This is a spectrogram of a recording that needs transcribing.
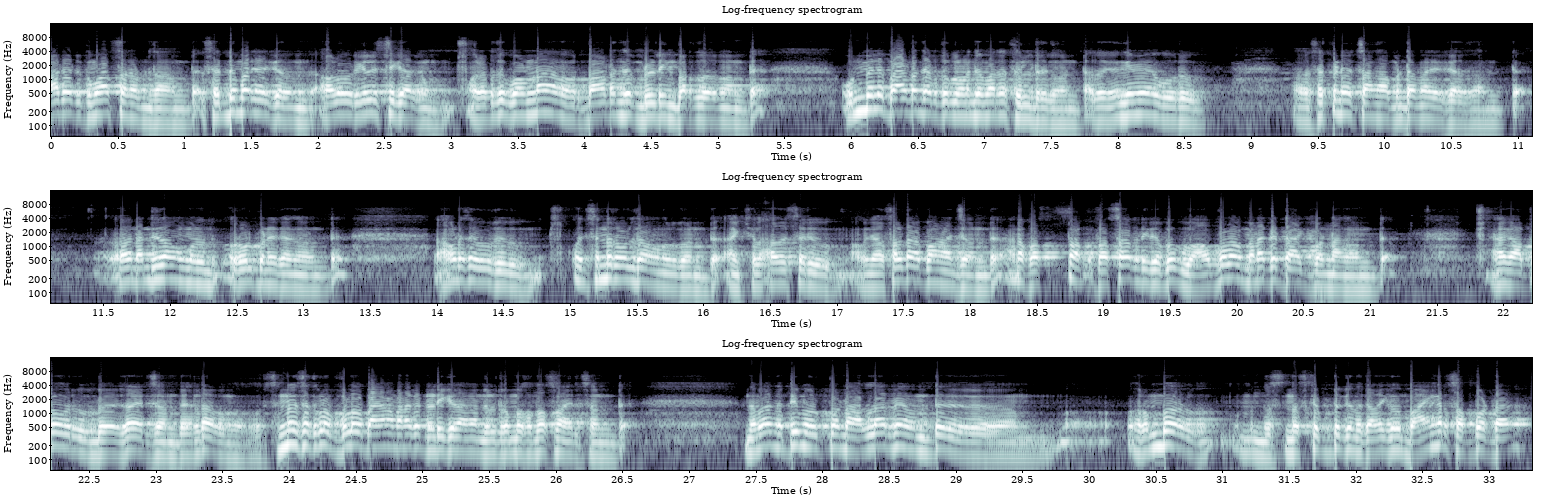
ஆடோட குமார் சார் அப்படின்னு செட்டு மாதிரியே இருக்காது அவ்வளோ ரியலிஸ்டிக்காக இருக்கும். ஒரு இடத்துக்கு போனோம்னா ஒரு பாடஞ்ச பில்டிங் படத்தில் வருவான்ட்டு உண்மையிலே பாடஞ்ச இடத்துக்கு நுழைஞ்ச மாதிரி தான் ஃபீல் இருக்கு வந்துட்டு. அது எங்கேயுமே ஒரு செட் பண்ணி வச்சாங்க அப்படின்ற மாதிரி இருக்காது வந்துட்டு. நந்தி தான் அவங்க ரோல் பண்ணியிருக்காங்க வந்துட்டு. அவங்கள சரி ஒரு கொஞ்சம் சின்ன ரோல் தான் அவங்களுக்கு வந்துட்டு ஆக்சுவலாக அது சரி கொஞ்சம் அசால்ட்டாக இருப்பாங்க நினச்சேன் வந்துட்டு. ஆனால் ஃபஸ்ட் ஃபஸ்ட் ஆஃப் அடிக்கிறப்போ அவ்வளோ மெனக்கெட்டு ஆக்ட் பண்ணாங்க வந்துட்டு. எனக்கு அப்போ ஒரு இதாகிடுச்சு வந்துட்டு அவங்க ஒரு சின்ன விஷயத்துல இவ்வளோ பயங்கர மெனக்கட்டு நடிக்கிறாங்கன்னு சொல்லிட்டு ரொம்ப சந்தோஷமாக ஆயிடுச்சு வந்துட்டு இந்த மாதிரி இந்த டீம் ஒர்க் பண்ண எல்லாருமே வந்துட்டு ரொம்ப இந்த இந்த ஸ்கிரிப்டுக்கு இந்த கதைக்கு வந்து பயங்கர சப்போர்ட்டாக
